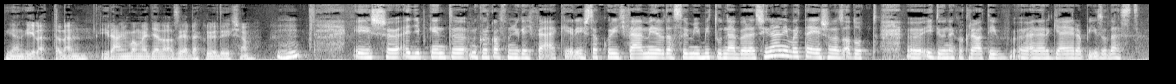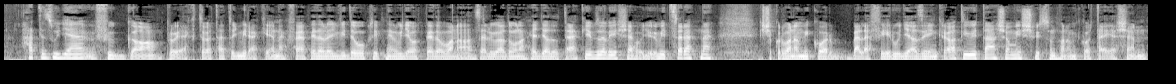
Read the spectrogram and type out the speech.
ilyen élettelen irányba megy el az érdeklődésem. Uh-huh. És uh, egyébként, mikor kapsz mondjuk egy felkérést, akkor így felméred azt, hogy mi mit tudnál belőle csinálni, vagy teljesen az adott uh, időnek a kreatív uh, energiájára bízod ezt? Hát ez ugye függ a projektől, tehát hogy mire kérnek fel. Például egy videóklipnél ugye ott például van az előadónak egy adott elképzelése, hogy ő mit szeretne, és akkor van, amikor belefér ugye az én kreativitásom is, viszont van, amikor teljesen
